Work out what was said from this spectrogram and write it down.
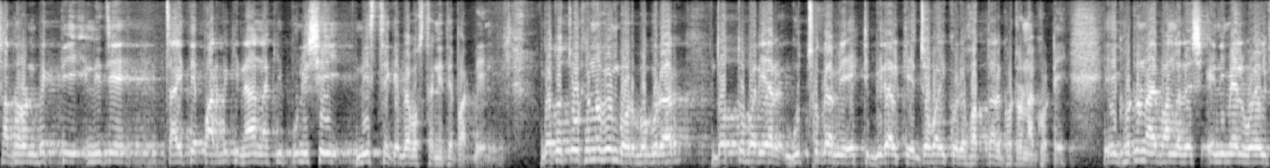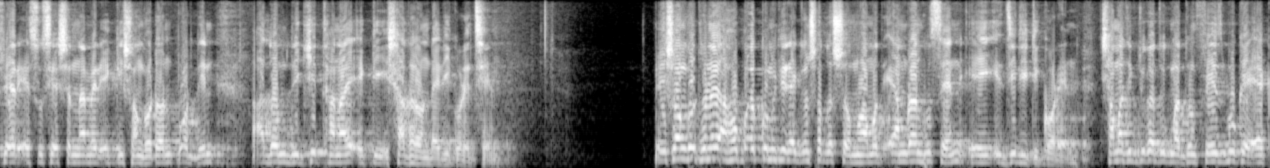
সাধারণ ব্যক্তি নিজে চাইতে পারবে কিনা, নাকি পুলিশেই নিজ থেকে ব্যবস্থা নিতে পারবে? গত চৌঠা নভেম্বর বগুড়ার দত্তবাড়িয়ার গুচ্ছগ্রামে একটি বিড়ালকে জবাই করে হত্যার ঘটনা ঘটে। এই ঘটনায় বাংলাদেশ এনিম্যাল ওয়েলফেয়ার অ্যাসোসিয়েশন নামের একটি সংগঠন পরদিন আদম আদমদিঘি থানায় একটি সাধারণ ডায়েরি করেছে। এই সংগঠনের আহ্বায়ক কমিটির একজন সদস্য মোহাম্মদ ইমরান হোসেন এই জিডিটি করেন। সামাজিক যোগাযোগ মাধ্যম ফেসবুকে এক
